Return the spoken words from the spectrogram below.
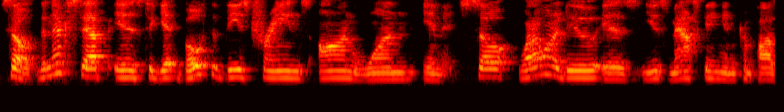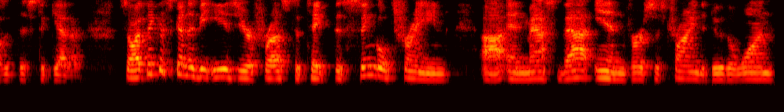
So the next step is to get both of these trains on one image. So what I want to do is use masking and composite this together. So I think it's going to be easier for us to take this single train uh, and mask that in versus trying to do the one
